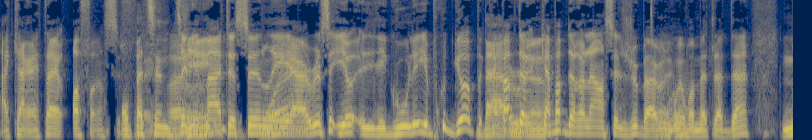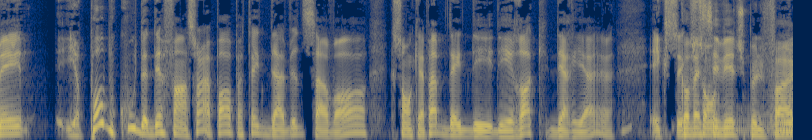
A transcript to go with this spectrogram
à caractère offensif. On patine bien. les Matheson, Ouais. les Harris, il y a, les Goulet, il y a beaucoup de gars capables de, Barron. capables de relancer le jeu. Barron, Ouais. on va mettre là-dedans. Mais il y a pas beaucoup de défenseurs, à part peut-être David Savard, qui sont capables d'être des, des rocks derrière. Et se- qui sont- Kovacevic peut le faire Ouais,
